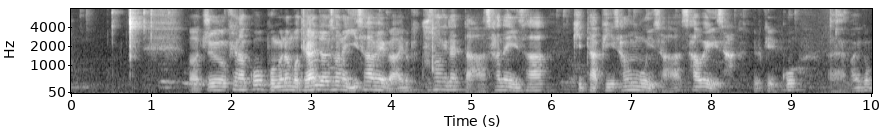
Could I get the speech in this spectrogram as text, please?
어, 쭉 해놨고 보면은 뭐 대한전선의 이사회가 이렇게 구성이 됐다. 사내 이사, 기타 비상무 이사, 사회 이사 이렇게 있고 에, 막 이거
